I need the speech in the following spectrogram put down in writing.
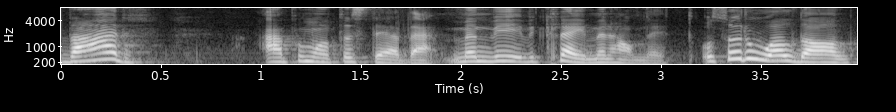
der er på en måte stedet. Men vi, vi claimer han litt. Og så Roald Dahl.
